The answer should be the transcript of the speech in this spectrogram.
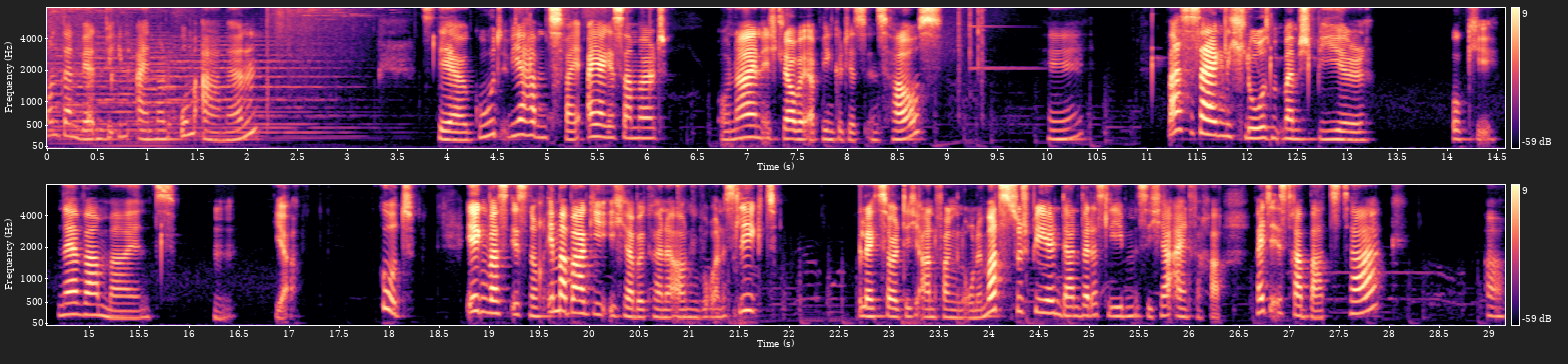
und dann werden wir ihn einmal umarmen. Sehr gut. Wir haben zwei Eier gesammelt. Oh nein, ich glaube, er pinkelt jetzt ins Haus. Hä? Was ist eigentlich los mit meinem Spiel? Okay, never mind. Hm, ja. Gut. Irgendwas ist noch immer buggy. Ich habe keine Ahnung, woran es liegt. Vielleicht sollte ich anfangen, ohne Mods zu spielen. Dann wäre das Leben sicher einfacher. Heute ist Rabatttag. Ah,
